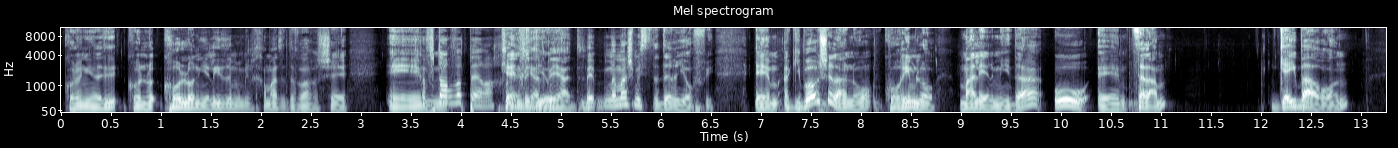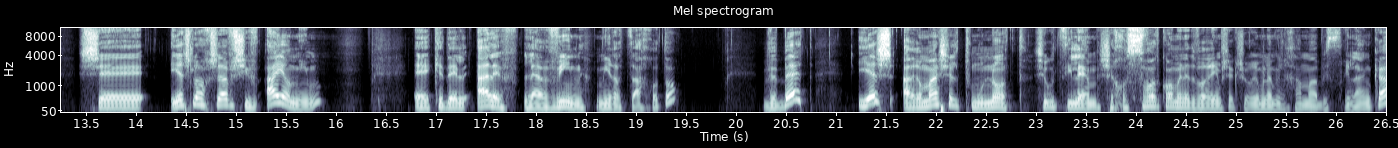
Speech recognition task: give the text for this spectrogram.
קולוניאליז, קול, קולוניאליזם ומלחמה זה דבר ש... אה, כפתור ופרח. כן, בדיוק. ביד. ממש מסתדר יופי. Um, הגיבור שלנו, קוראים לו מאלי אלמידה, הוא um, צלם, גיי בארון, שיש לו עכשיו שבעה ימים uh, כדי, א', להבין מי רצח אותו, וב', יש ערימה של תמונות שהוא צילם, שחושפות כל מיני דברים שקשורים למלחמה בסרי לנקה,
